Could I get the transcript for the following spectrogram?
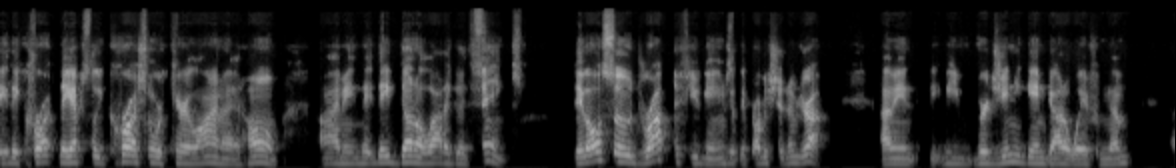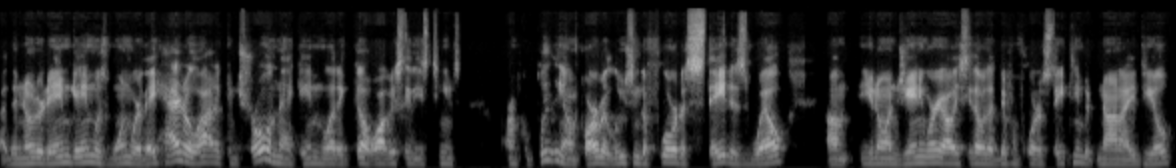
They they cru- they absolutely crushed North Carolina at home. I mean, they, they've done a lot of good things. They've also dropped a few games that they probably shouldn't have dropped. I mean, the, the Virginia game got away from them. Uh, the Notre Dame game was one where they had a lot of control in that game, let it go. Obviously, these teams aren't completely on par, but losing to Florida State as well. Um, you know, in January, obviously that was a different Florida State team, but not ideal.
